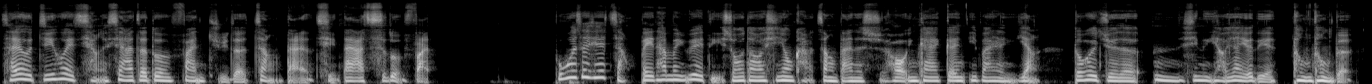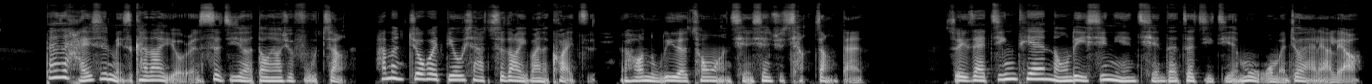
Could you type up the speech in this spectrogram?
才有机会抢下这顿饭局的账单，请大家吃顿饭。不过这些长辈他们月底收到信用卡账单的时候，应该跟一般人一样，都会觉得嗯，心里好像有点痛痛的。但是还是每次看到有人伺机而动要去付账，他们就会丢下吃到一半的筷子，然后努力的冲往前线去抢账单。所以在今天农历新年前的这集节目，我们就来聊聊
